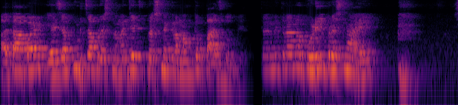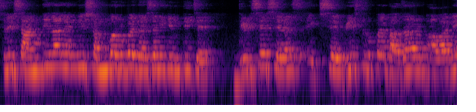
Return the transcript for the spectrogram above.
आता आपण याच्या पुढचा प्रश्न म्हणजेच प्रश्न क्रमांक पाच बघूया. तर मित्रांनो पुढील प्रश्न आहे. श्री शांतीलाल यांनी शंभर रुपये दर्शनी किमतीचे दीडशे शेअर्स एकशे वीस रुपये बाजार भावाने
